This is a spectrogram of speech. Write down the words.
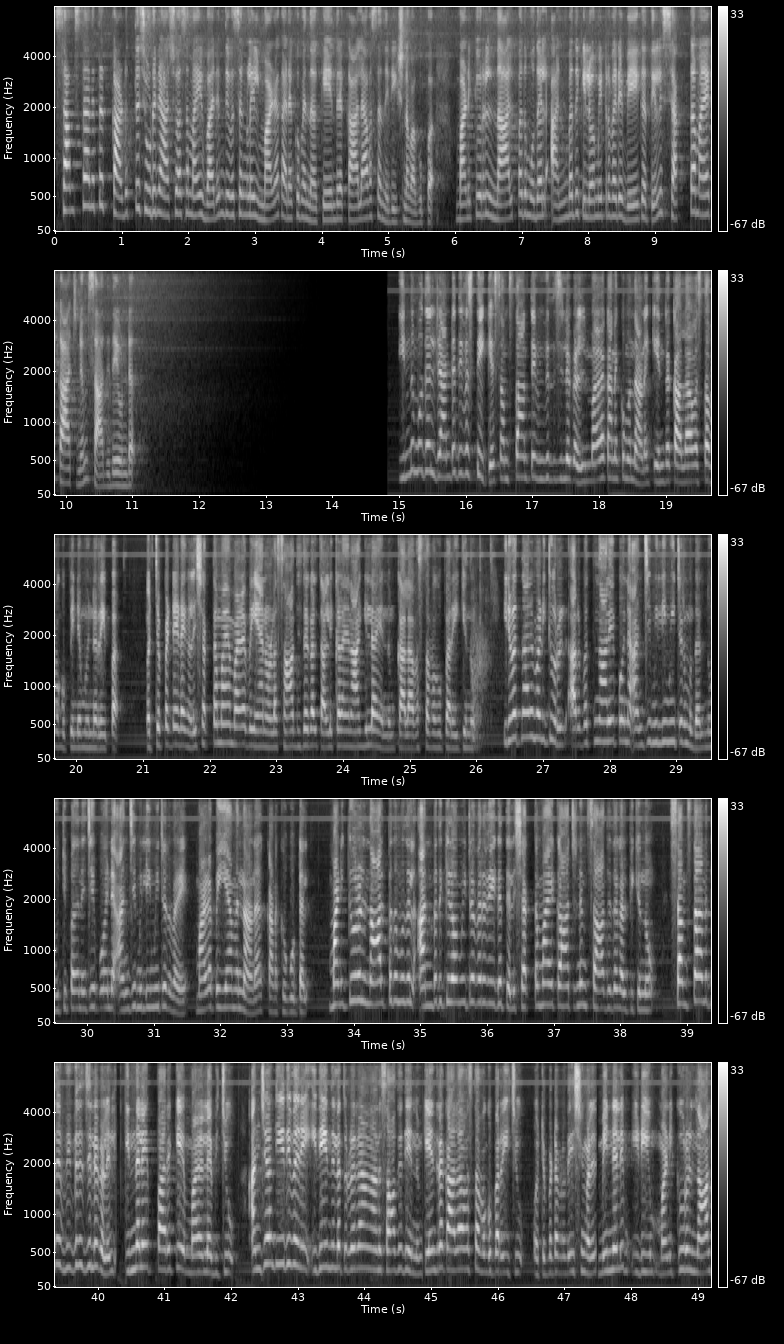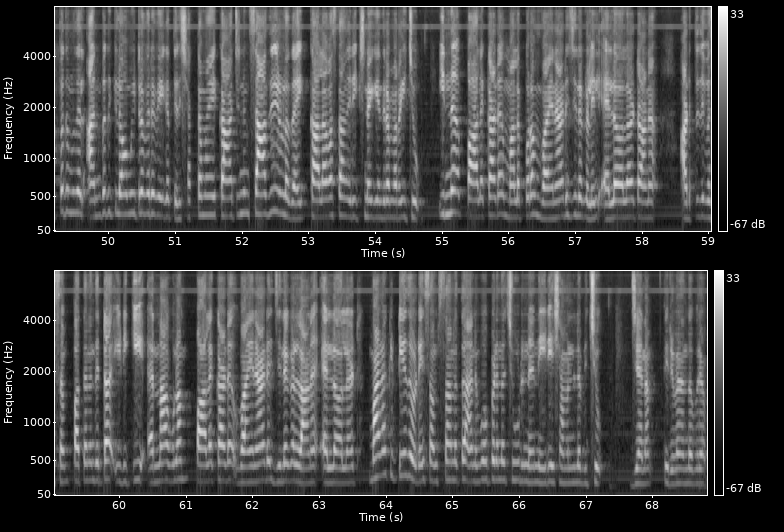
സംസ്ഥാനത്ത് കടുത്ത ചൂടിന് ആശ്വാസമായി വരും ദിവസങ്ങളിൽ മഴ കനക്കുമെന്ന് കേന്ദ്ര കാലാവസ്ഥാ നിരീക്ഷണ വകുപ്പ്. മണിക്കൂറിൽ നാൽപ്പത് മുതൽ അൻപത് കിലോമീറ്റർ വരെ വേഗത്തിൽ ശക്തമായ കാറ്റിനും സാധ്യതയുണ്ട്. ഇന്നു മുതൽ രണ്ട് ദിവസത്തേക്ക് സംസ്ഥാനത്തെ വിവിധ ജില്ലകളിൽ മഴ കനക്കുമെന്നാണ് കേന്ദ്ര കാലാവസ്ഥാ വകുപ്പിന്റെ മുന്നറിയിപ്പ്. ഒറ്റപ്പെട്ടയിടങ്ങളിൽ ശക്തമായ മഴ പെയ്യാനുള്ള സാധ്യതകൾ തള്ളിക്കളയാനാകില്ല എന്നും കാലാവസ്ഥാ വകുപ്പ് അറിയിക്കുന്നു. ഇരുപത്തിനാല് മണിക്കൂറിൽ അറുപത്തിനാല് പോയിന്റ് അഞ്ച് മില്ലിമീറ്റർ മുതൽ നൂറ്റി പതിനഞ്ച് പോയിന്റ് അഞ്ച് മില്ലിമീറ്റർ വരെ മഴ പെയ്യാമെന്നാണ് കണക്കുകൂട്ടൽ. മണിക്കൂറിൽ നാൽപ്പത് മുതൽ അൻപത് കിലോമീറ്റർ വരെ വേഗത്തിൽ ശക്തമായ കാറ്റിനും സാധ്യത കൽപ്പിക്കുന്നു. സംസ്ഥാനത്ത് വിവിധ ജില്ലകളിൽ ഇന്നലെ പരക്കെ മഴ ലഭിച്ചു. അഞ്ചാം തീയതി വരെ ഇതേ നില തുടരാനാണ് സാധ്യതയെന്നും കേന്ദ്ര കാലാവസ്ഥാ വകുപ്പ് അറിയിച്ചു. ഒറ്റപ്പെട്ട പ്രദേശങ്ങളിൽ മിന്നലും ഇടിയും മണിക്കൂറിൽ നാൽപ്പത് മുതൽ അൻപത് കിലോമീറ്റർ വരെ വേഗത്തിൽ ശക്തമായ കാറ്റിനും സാധ്യതയുള്ളതായി കാലാവസ്ഥാ നിരീക്ഷണ കേന്ദ്രം അറിയിച്ചു. ഇന്ന് പാലക്കാട് മലപ്പുറം വയനാട് ജില്ലകളിൽ യെല്ലോ അലർട്ടാണ് അടുത്ത ദിവസം പത്തനംതിട്ട ഇടുക്കി എറണാകുളം പാലക്കാട് വയനാട് ജില്ലകളിലാണ് യെല്ലോ അലർട്ട്. മഴ കിട്ടിയതോടെ സംസ്ഥാനത്ത് അനുഭവപ്പെടുന്ന ചൂടിന് നേരിയ ശമനം ലഭിച്ചു. ജനം തിരുവനന്തപുരം.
